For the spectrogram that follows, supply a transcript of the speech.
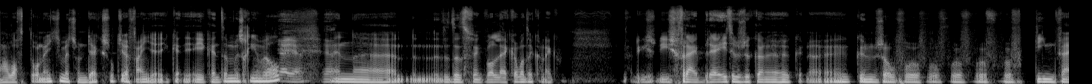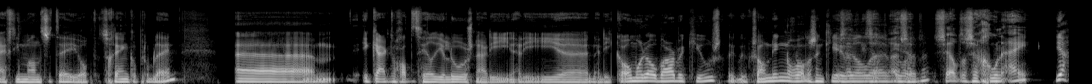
half tonnetje met zo'n dekseltje van je, je, ken- je kent hem misschien wel. ja. ja. En eh, dat, dat vind ik wel lekker, want dan kan ik. Nou, die, is, die is vrij breed, dus we kunnen, kunnen, kunnen zo voor, voor, voor, voor, voor 10, 15 man z'n op. Dat is geen enkel probleem. Ehm, ik kijk nog altijd heel jaloers naar die, naar die, eh, naar die Komodo barbecues. Dat ik zo'n ding nog wel eens een keer dat, wil, is dat, eh, wil is dat hebben. hetzelfde als een groen ei, Ja,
